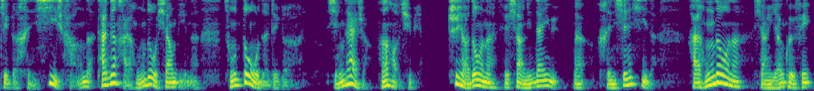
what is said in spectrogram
这个很细长的，它跟海红豆相比呢，从豆的这个形态上很好区别。赤小豆呢就像林黛玉啊，很纤细的；海红豆呢像杨贵妃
